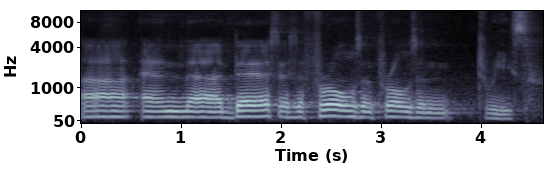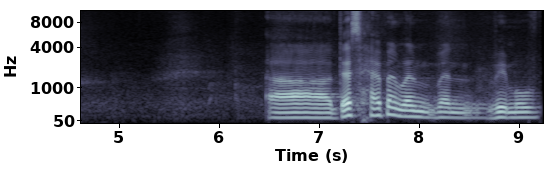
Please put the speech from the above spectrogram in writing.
Uh, and uh, this is the frozen, frozen trees. Uh, this happened when, when we moved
